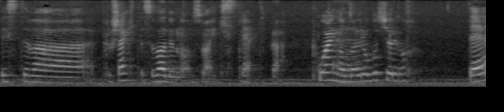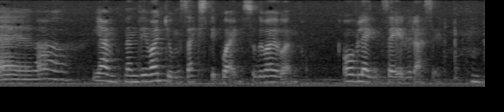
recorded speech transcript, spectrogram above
Hvis det var prosjektet, så var det jo noen som var ekstremt bra. Poengene da i robotkjøringa? Det var jevnt, men vi vant jo med 60 poeng, så det var jo en overlegen seier, vil jeg si.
